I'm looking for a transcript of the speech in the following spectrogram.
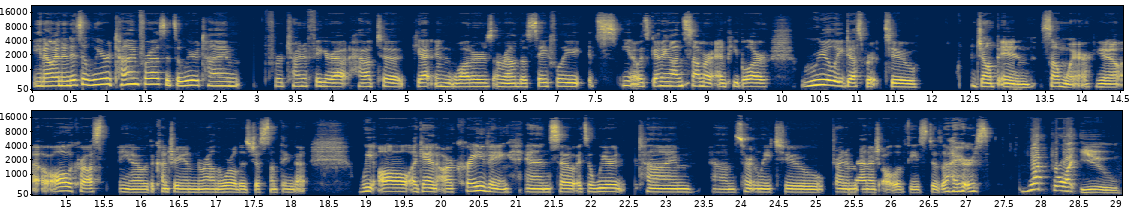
You know, and it is a weird time for us. It's a weird time for trying to figure out how to get in waters around us safely. It's, you know, it's getting on summer and people are really desperate to jump in somewhere, you know, all across, you know, the country and around the world is just something that we all, again, are craving. And so it's a weird time um, certainly to try to manage all of these desires. What brought you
